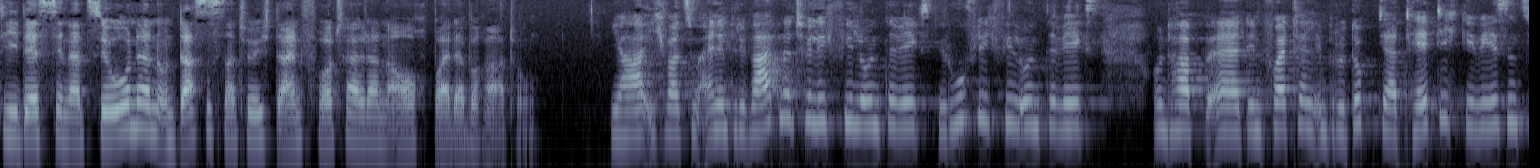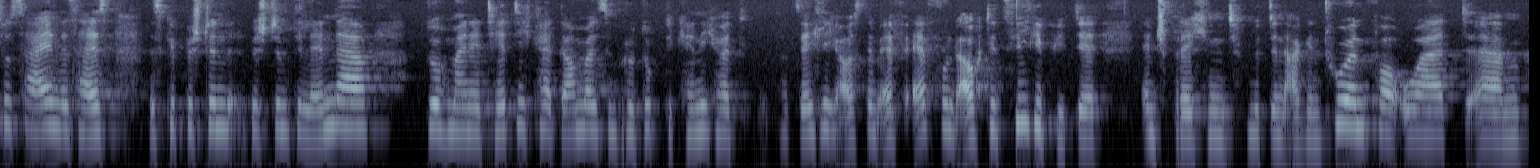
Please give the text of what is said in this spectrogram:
die Destinationen und das ist natürlich dein Vorteil dann auch bei der Beratung. Ja, ich war zum einen privat natürlich viel unterwegs, beruflich viel unterwegs und habe äh, den Vorteil, im Produkt ja tätig gewesen zu sein. Das heißt, es gibt bestimmt, bestimmte Länder durch meine Tätigkeit damals im Produkt, die kenne ich halt tatsächlich aus dem FF und auch die Zielgebiete entsprechend mit den Agenturen vor Ort, ähm,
